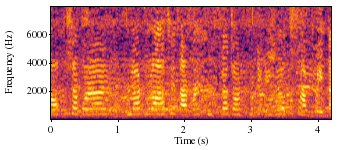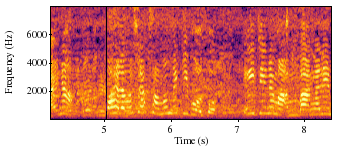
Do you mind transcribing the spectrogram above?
নকশা করার তুলা টুলা আছে, তারপরে ফুচকা, চটপটি, এগুলো তো থাকবেই, তাই না? পহেলা বৈশাখ সম্বন্ধে কি বলব? এই দিনে বাঙালির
